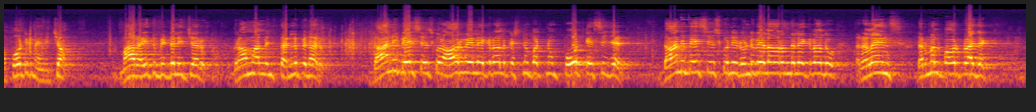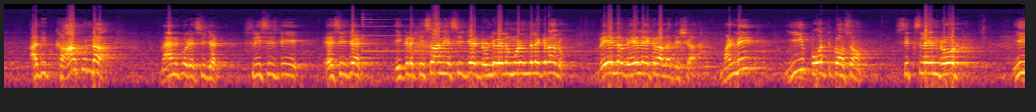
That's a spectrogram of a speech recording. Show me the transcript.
ఆ పోటీకి మేము ఇచ్చాం. మా రైతు బిడ్డలు ఇచ్చారు. గ్రామాల నుంచి తరలిపినారు దాన్ని బేస్ చేసుకొని ఆరు వేల ఎకరాలు కృష్ణపట్నం పోర్ట్ ఎస్సిజెడ్ దాన్ని బేస్ చేసుకొని రెండు వేల ఆరు వందల ఎకరాలు రిలయన్స్ థర్మల్ పవర్ ప్రాజెక్ట్ అది కాకుండా మేనకూర్ ఎస్సిజెడ్ శ్రీ సిటీ ఎస్సిజెడ్ ఇక్కడ కిసాన్ ఎస్సీజెడ్ రెండు వేల మూడు వందల ఎకరాలు వేల వేల ఎకరాల దిశ. మళ్ళీ ఈ పోర్ట్ కోసం సిక్స్ లేన్ రోడ్ ఈ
